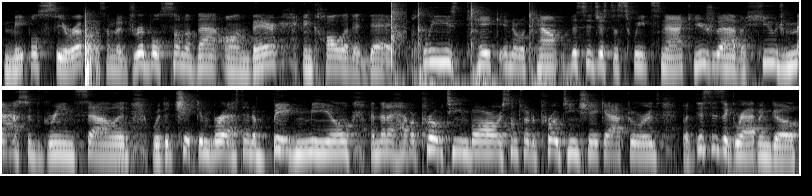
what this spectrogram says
maple syrup. So I'm gonna dribble some of that on there and call it a day. Please take into account, this is just a sweet snack. Usually I have a huge, massive green salad with a chicken breast and a big meal, and then I have a protein bar or some sort of protein shake afterwards, but this is a grab and go.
